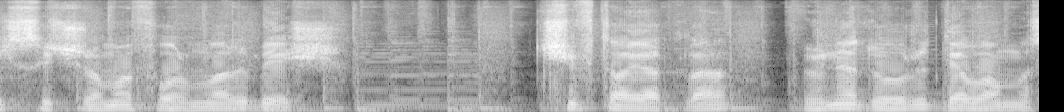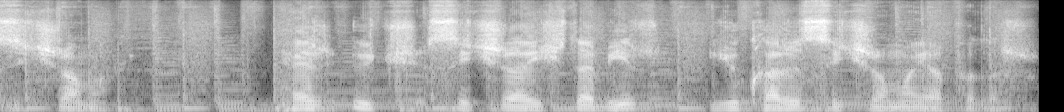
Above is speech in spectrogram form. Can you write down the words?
Örnek sıçrama formları 5. Çift ayakla öne doğru devamlı sıçrama. Her 3 sıçrayışta bir yukarı sıçrama yapılır.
